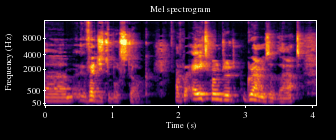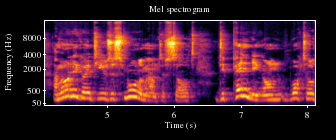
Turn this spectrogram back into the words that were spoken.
um, vegetable stock. I've got 800 grams of that. I'm only going to use a small amount of salt depending on what or,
